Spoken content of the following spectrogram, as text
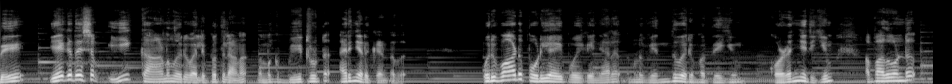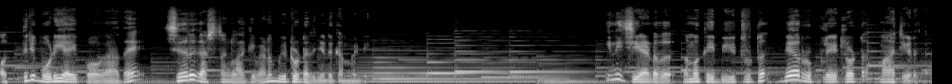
ദേ ഏകദേശം ഈ കാണുന്ന ഒരു വലിപ്പത്തിലാണ് നമുക്ക് ബീട്രൂട്ട് അരിഞ്ഞെടുക്കേണ്ടത്. ഒരുപാട് പൊടിയായി പോയി കഴിഞ്ഞാൽ നമ്മൾ വെന്ത് വരുമ്പോഴത്തേക്കും കുഴഞ്ഞിരിക്കും. അപ്പൊ അതുകൊണ്ട് ഒത്തിരി പൊടിയായി പോകാതെ ചെറു കഷ്ണങ്ങളാക്കി വേണം ബീട്രൂട്ട് അരിഞ്ഞെടുക്കാൻ വേണ്ടി. ഇനി ചെയ്യേണ്ടത് നമുക്ക് ഈ ബീട്രൂട്ട് വേറൊരു പ്ലേറ്റിലോട്ട് മാറ്റിയെടുക്കാം.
